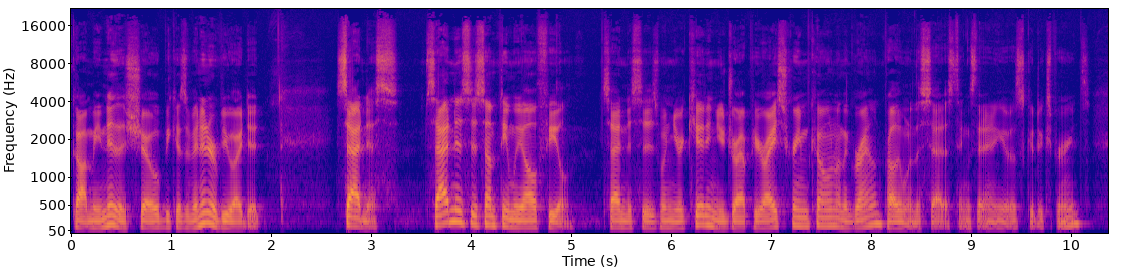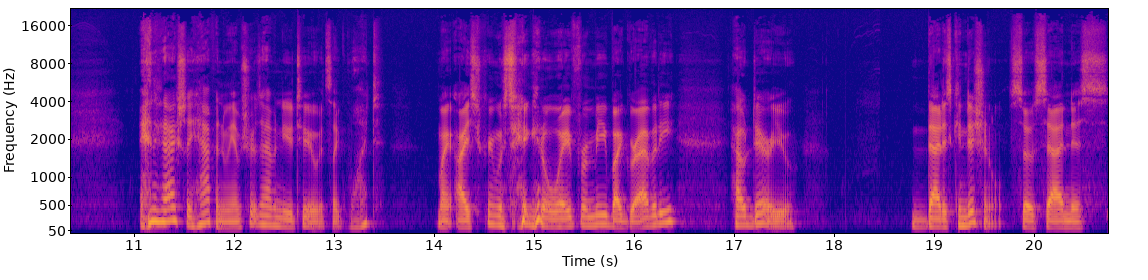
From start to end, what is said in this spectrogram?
got me into this show because of an interview I did. Sadness. Sadness is something we all feel. Sadness is when you're a kid and you drop your ice cream cone on the ground, probably one of the saddest things that any of us could experience. And it actually happened to me. I'm sure it's happened to you too. It's like, what? My ice cream was taken away from me by gravity? How dare you? That is conditional. So, sadness,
